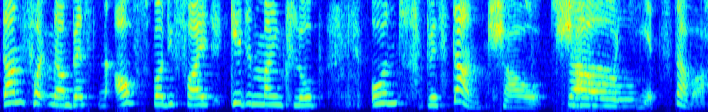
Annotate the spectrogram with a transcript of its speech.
dann folgt mir am besten auf Spotify, geht in meinen Club und bis dann. Ciao. Ciao. Ciao. Jetzt aber.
